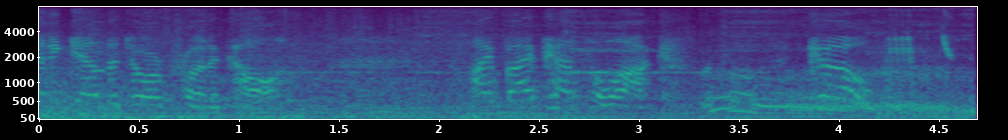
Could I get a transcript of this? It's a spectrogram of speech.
shutting down the door protocol. I bypass the lock. Go!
